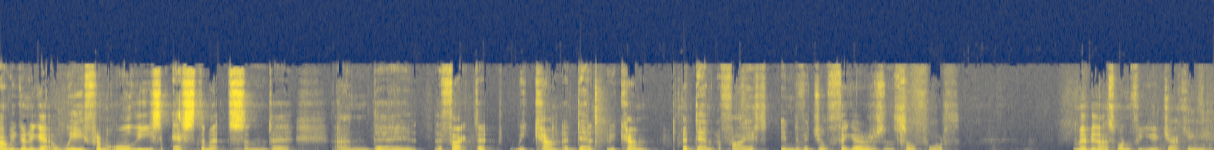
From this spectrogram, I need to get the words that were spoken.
are we going to get away from all these estimates and uh, and uh, the fact that we can't ident- we can't identify individual figures and so forth? Maybe that's one for you, Jackie.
